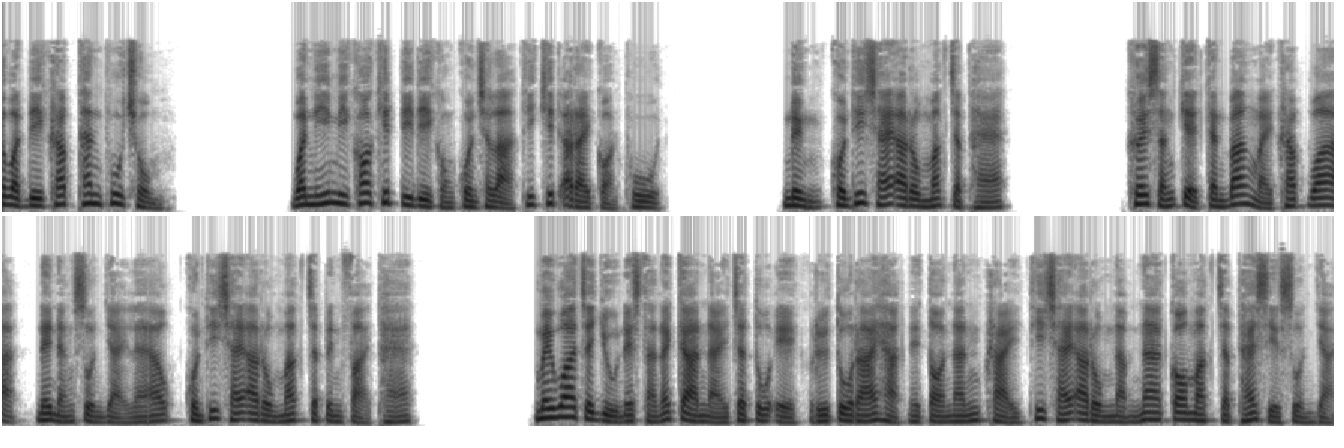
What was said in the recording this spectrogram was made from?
สวัสดีครับท่านผู้ชม วันนี้มีข้อคิดดีๆ ของคนฉลาดที่คิดอะไรก่อนพูด 1. คนที่ใช้อารมณ์มักจะแพ้ เคยสังเกตกันบ้างไหมครับว่า ในหนังส่วนใหญ่แล้ว คนที่ใช้อารมณ์มักจะเป็นฝ่ายแพ้ ไม่ว่าจะอยู่ในสถานการณ์ไหนจะตัวเอกหรือตัวร้ายหากในตอนนั้นใครที่ใช้อารมณ์นำหน้าก็มักจะแพ้เสียส่วนใหญ่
